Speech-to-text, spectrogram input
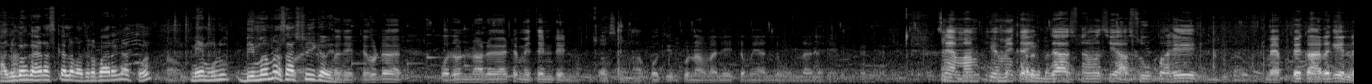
කළුගඟ හරස් කරලා වතුර පාර ගත්තොත් මේ මුළු බිමම සස්ත්‍රීක වෙනවා. එතකොට පොළොන්නරුවට මෙතෙන්ට එන්න. ආපහු තිරුකුණාමලේටම යන්න උන්න නැහැ. නෑ මම කිය මේක 1985 මැප් එක අරගෙන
